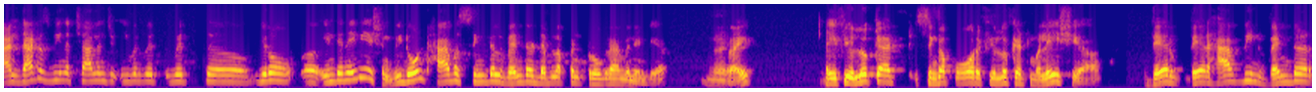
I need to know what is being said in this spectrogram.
and that has been a challenge even with with uh, you know uh, Indian aviation. We don't have a single vendor development program in India, right. right? If you look at Singapore, if you look at Malaysia, there there have been vendor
